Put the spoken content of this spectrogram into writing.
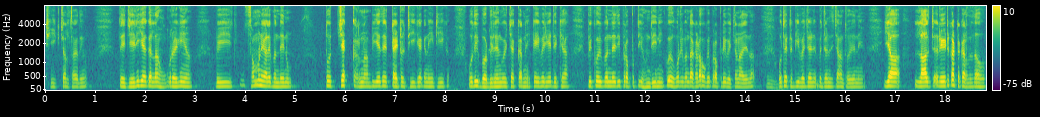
ਠੀਕ ਚੱਲ ਸਕਦੇ ਹੋ। ਤੇ ਜਿਹੜੀਆਂ ਗੱਲਾਂ ਹੋਰ ਹੈਗੀਆਂ ਵੀ ਸਾਹਮਣੇ ਵਾਲੇ ਬੰਦੇ ਨੂੰ ਤੋਂ ਚੈੱਕ ਕਰਨਾ ਵੀ ਇਹਦੇ ਟਾਈਟਲ ਠੀਕ ਹੈ ਕਿ ਨਹੀਂ ਠੀਕ ਉਹਦੀ ਬਾਡੀ ਲੈਂਗੁਏਜ ਚੈੱਕ ਕਰਨੀ। ਕਈ ਵਾਰੀ ਇਹ ਦੇਖਿਆ ਵੀ ਕੋਈ ਬੰਦੇ ਦੀ ਪ੍ਰਾਪਰਟੀ ਹੁੰਦੀ ਨਹੀਂ ਕੋਈ ਹੋਰ ਹੀ ਬੰਦਾ ਖੜਾ ਹੋ ਕੇ ਪ੍ਰਾਪਰਟੀ ਵੇਚਣ ਆ ਜਾਂਦਾ ਉੱਥੇ ਠੱਗੀ ਵੱਜਣ ਵੱਜਣ ਦੇ ਚਾਂਸ ਹੋ ਜਾਂਦੇ ਆ। ਜਾਂ ਲਾਲਚ ਰੇਟ ਘੱਟ ਕਰ ਦਿੰਦਾ ਉਹ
